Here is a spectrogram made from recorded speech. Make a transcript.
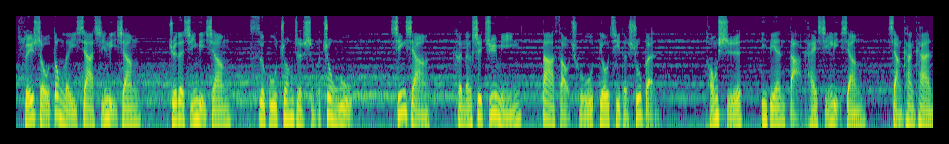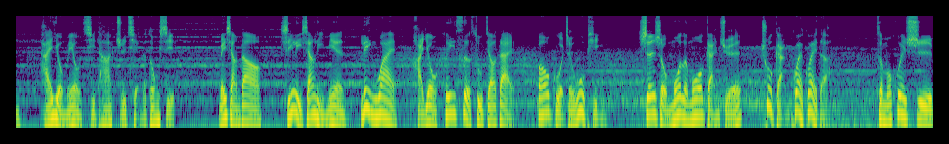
随手动了一下行李箱，觉得行李箱似乎装着什么重物，心想可能是居民大扫除丢弃的书本，同时一边打开行李箱，想看看。还有没有其他值钱的东西？没想到行李箱里面另外还用黑色塑胶袋包裹着物品，伸手摸了摸，感觉触感怪怪的，怎么会是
